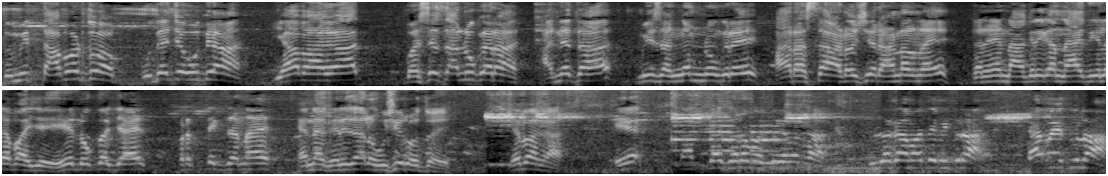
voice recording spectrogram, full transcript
तुम्ही ताबडतोब उद्याच्या उद्या या भागात बसेस चालू करा. अन्यथा मी संगम डोंगरे हा रस्ता आडोशी राहणार नाही कारण हे नागरिकांना न्याय दिला पाहिजे. हे लोक जे आहेत प्रत्येक जण आहे यांना घरी जायला उशीर होतोय. हे बघा हे तात्काळ सर्व बसले बघा. तुझं काय मत आहे मित्रा. काय माहिती तुला?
